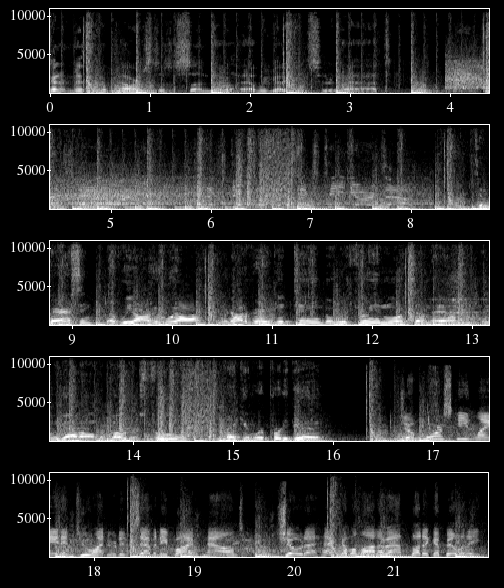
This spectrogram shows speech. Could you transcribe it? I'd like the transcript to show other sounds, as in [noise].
Kind of mythical powers does a Sun Devil have? We got to consider that. It's embarrassing, but we are who we are. We're not a very good team, but we're three and one somehow, and we got all the voters fooled, thinking we're pretty good. Jaworski Lane at 275 pounds showed a heck of a lot of athletic ability.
